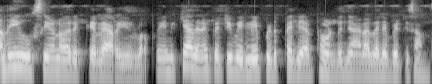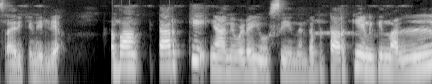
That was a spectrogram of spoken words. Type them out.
അത് യൂസ് ചെയ്യണവർക്കല്ലേ അറിയുള്ളൂ. അപ്പോൾ എനിക്ക് അതിനെപ്പറ്റി വലിയ പിടുത്തമില്ലാത്തതുകൊണ്ട് ഞാൻ അതിനെപ്പറ്റി സംസാരിക്കണില്ല. അപ്പം ടർക്കി ഞാനിവിടെ യൂസ് ചെയ്യുന്നുണ്ട്. അപ്പൊ ടർക്കി എനിക്ക് നല്ല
